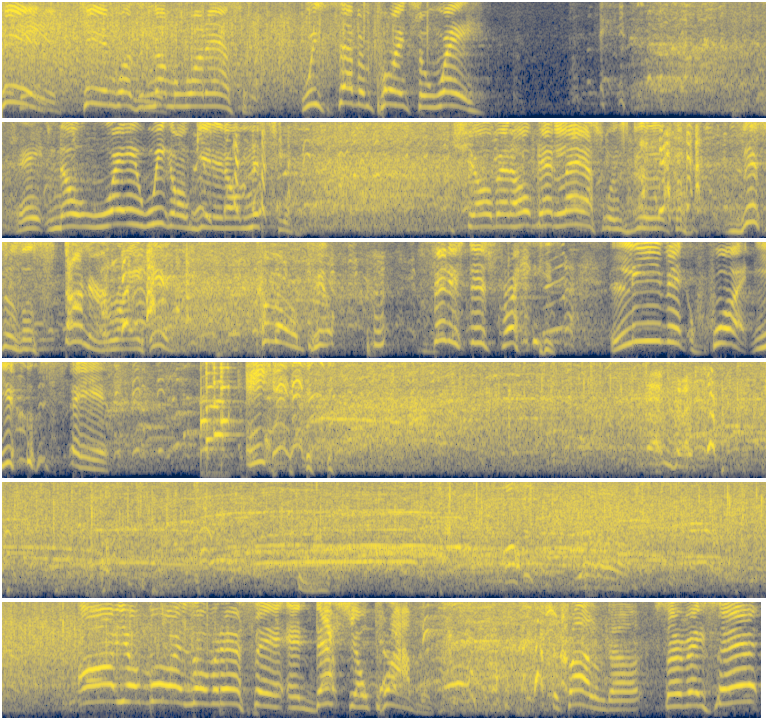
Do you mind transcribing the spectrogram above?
10. 10 was the number one answer. We seven points away. Ain't no way we gonna get it on this one. Sure better hope that last one's good, cause this is a stunner right here. Come on, Pimp. Finish this phrase. Leave it what you said. All your boys over there said, and that's your problem. What's the problem, dog? Survey said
